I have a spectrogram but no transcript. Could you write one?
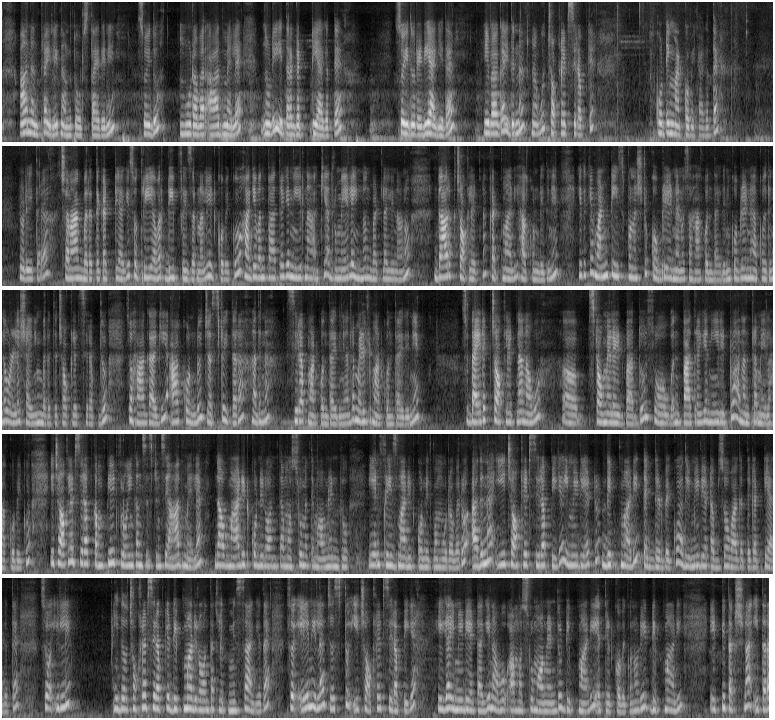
ಆ ನಂತರ ಇಲ್ಲಿ ನಾನು ತೋರಿಸ್ತಾ ಇದ್ದೀನಿ. ಸೊ ಇದು ಮೂರು ಅವರ್ ಆದಮೇಲೆ ನೋಡಿ ಈ ಥರ ಗಟ್ಟಿಯಾಗುತ್ತೆ ಸೊ ಇದು ರೆಡಿಯಾಗಿದೆ ಇವಾಗ ಇದನ್ನು ನಾವು ಚಾಕ್ಲೇಟ್ ಸಿರಪ್ಗೆ ಕೋಟಿಂಗ್ ಮಾಡ್ಕೋಬೇಕಾಗತ್ತೆ. ನೋಡಿ ಈ ಥರ ಚೆನ್ನಾಗಿ ಬರುತ್ತೆ ಗಟ್ಟಿಯಾಗಿ. ಸೊ ತ್ರೀ ಅವರ್ ಡೀಪ್ ಫ್ರೀಸರ್ನಲ್ಲಿ ಇಟ್ಕೋಬೇಕು. ಹಾಗೆ ಒಂದು ಪಾತ್ರೆಗೆ ನೀರನ್ನ ಹಾಕಿ ಅದ್ರ ಮೇಲೆ ಇನ್ನೊಂದು ಬಟ್ಲಲ್ಲಿ ನಾನು ಡಾರ್ಕ್ ಚಾಕ್ಲೇಟ್ನ ಕಟ್ ಮಾಡಿ ಹಾಕ್ಕೊಂಡಿದ್ದೀನಿ ಇದಕ್ಕೆ ಒನ್ ಟೀ ಸ್ಪೂನಷ್ಟು ಕೊಬ್ಬರಿ ಎಣ್ಣೆನೂ ಸಹ ಹಾಕೊತಾ ಇದ್ದೀನಿ. ಕೊಬ್ಬರಿ ಎಣ್ಣೆ ಹಾಕೋದ್ರಿಂದ ಒಳ್ಳೆ ಶೈನಿಂಗ್ ಬರುತ್ತೆ ಚಾಕ್ಲೇಟ್ ಸಿರಪ್ದು ಸೊ ಹಾಗಾಗಿ ಹಾಕ್ಕೊಂಡು ಜಸ್ಟ್ ಈ ಥರ ಅದನ್ನು ಸಿರಪ್ ಮಾಡ್ಕೊತಾ ಇದ್ದೀನಿ. ಅಂದರೆ ಮೆಲ್ಟ್ ಮಾಡ್ಕೊತಾ ಇದ್ದೀನಿ. ಸೊ ಡೈರೆಕ್ಟ್ ಚಾಕ್ಲೇಟ್ನ ನಾವು ಸ್ಟವ್ ಮೇಲೆ ಇಡಬಾರ್ದು. ಸೊ ಒಂದು ಪಾತ್ರೆಗೆ ನೀರಿಟ್ಟು ಆ ನಂತರ ಮೇಲೆ ಹಾಕ್ಕೋಬೇಕು. ಈ chocolate syrup complete flowing consistency ಆದಮೇಲೆ ನಾವು ಮಾಡಿಟ್ಕೊಂಡಿರುವಂಥ ಮೊಸರು ಮತ್ತು ಮಾವಿನಣ್ಣು ಏನು ಫ್ರೀಸ್ ಮಾಡಿಟ್ಕೊಂಡಿದ್ವೋ ಮೂರವರು, ಅದನ್ನು ಈ ಚಾಕ್ಲೇಟ್ ಸಿರಪ್ಪಿಗೆ ಇಮಿಡಿಯೇಟ್ ಡಿಪ್ ಮಾಡಿ ತೆಗೆದಿಡಬೇಕು. ಅದು ಇಮಿಡಿಯೇಟ್ ಅಬ್ಸರ್ವ್ ಆಗುತ್ತೆ, ಗಟ್ಟಿ ಆಗುತ್ತೆ. ಸೊ ಇಲ್ಲಿ ಇದು ಚಾಕ್ಲೇಟ್ ಸಿರಪ್ಗೆ ಡಿಪ್ ಮಾಡಿರೋವಂಥ ಕ್ಲಿಪ್ ಮಿಸ್ ಆಗಿದೆ. ಸೊ ಏನಿಲ್ಲ ಜಸ್ಟು ಈ ಚಾಕ್ಲೇಟ್ ಸಿರಪ್ಪಿಗೆ ಈಗ ಇಮಿಡಿಯೇಟಾಗಿ ನಾವು ಆ ಮೊಸರು ಮಾವಿನಣ್ಣು ಡಿಪ್ ಮಾಡಿ ಎತ್ತಿಟ್ಕೋಬೇಕು. ನೋಡಿ ಡಿಪ್ ಮಾಡಿ ಇಟ್ಟಿದ ತಕ್ಷಣ ಈ ಥರ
